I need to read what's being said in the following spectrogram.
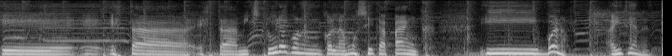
eh, eh, esta, esta mixtura con, con la música punk. Y bueno, ahí tienen.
